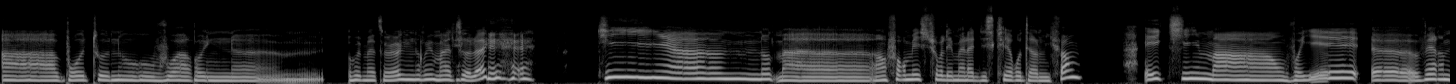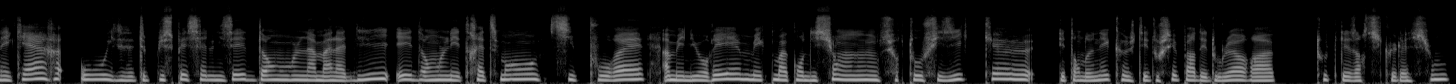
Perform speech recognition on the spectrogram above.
à Bretonneau, voir une rhumatologue, une rhumatologue, qui euh, m'a informé sur les maladies sclérodermiformes et qui m'a envoyé euh, vers Necker où ils étaient plus spécialisés dans la maladie et dans les traitements qui pourraient améliorer ma condition, surtout physique, euh, étant donné que j'étais touchée par des douleurs à toutes les articulations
